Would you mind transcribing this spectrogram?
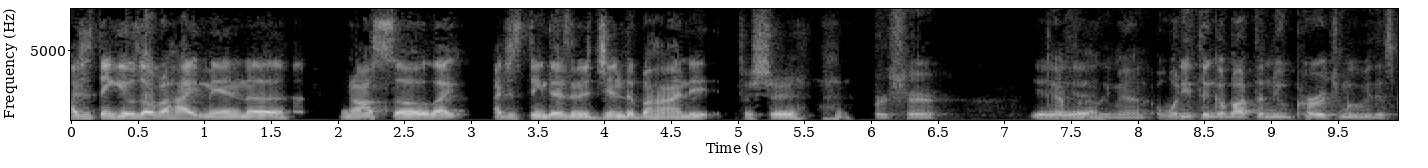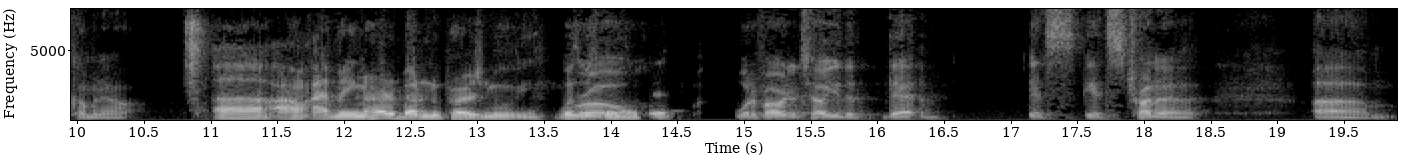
I just think it was overhyped, man, and uh, and also like I just think there's an agenda behind it for sure. For sure, Yeah, yeah, yeah. definitely, man. What do you think about the new Purge movie that's coming out? Uh, I, I haven't even heard about a new Purge movie. What's, what's going on with that? What if I were to tell you that that it's it's trying to um,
